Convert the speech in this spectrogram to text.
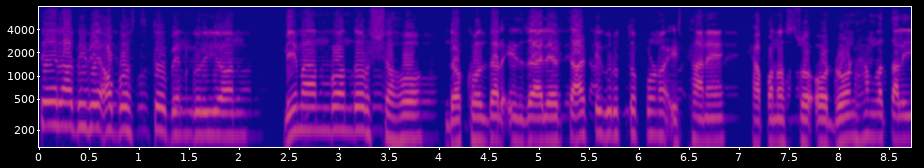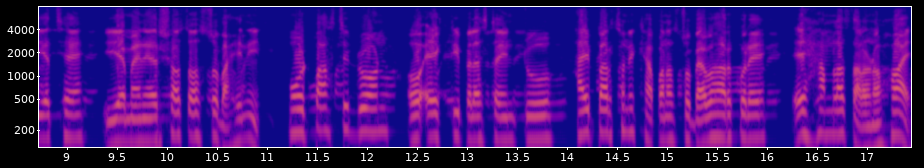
তেল আবিবে অবস্থিত বেন গুরিয়ন বিমানবন্দর সহ দখলদার ইসরায়েলের চারটি গুরুত্বপূর্ণ স্থানে ক্ষেপণাস্ত্র ও ড্রোন হামলা চালিয়েছে ইয়েমেনের সশস্ত্র বাহিনী। মোট পাঁচটি ড্রোন ও একটি প্যালেস্টাইন টু হাইপারসনিক ক্ষেপণাস্ত্র ব্যবহার করে এই হামলা চালানো হয়।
